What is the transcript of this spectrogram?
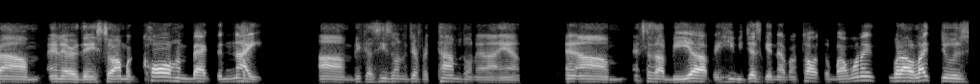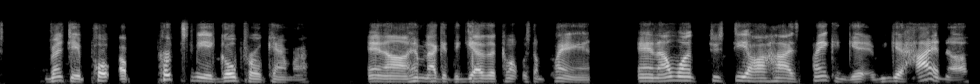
um, and everything. So I'm gonna call him back tonight um, because he's on a different time zone than I am. And um, and since I'll be up and he be just getting up and talk to him, but I want to. What I would like to do is eventually po- uh, purchase me a GoPro camera, and uh, him and I get together, come up with some plan, and I want to see how high his plane can get. If we get high enough,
